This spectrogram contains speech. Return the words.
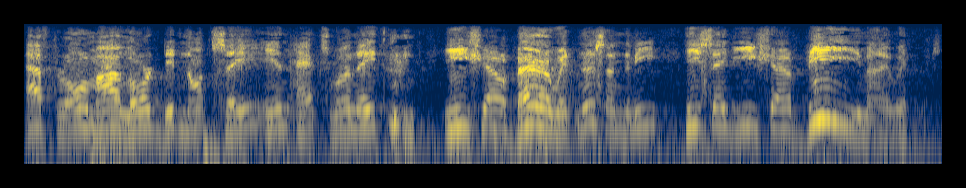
After all, my Lord did not say in Acts 1 8, Ye shall bear witness unto me. He said, Ye shall be my witness.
